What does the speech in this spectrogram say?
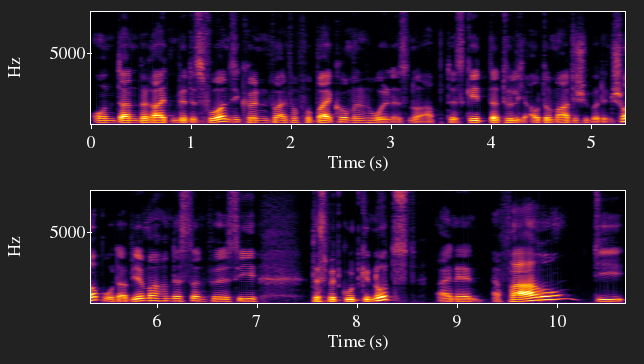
Und dann bereiten wir das vor und Sie können einfach vorbeikommen und holen es nur ab. Das geht natürlich automatisch über den Shop oder wir machen das dann für Sie. Das wird gut genutzt. Eine Erfahrung, die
